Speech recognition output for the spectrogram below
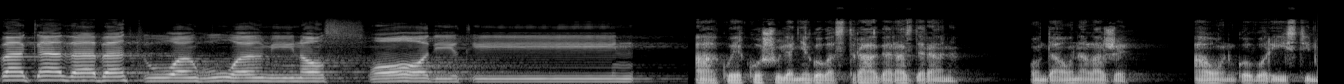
فَكَذَبَتْ وَهُوَ مِنَ الصَّادِقِينَ A ako je košulja njegova straga razderana, onda ona laže, a on govori istinu.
